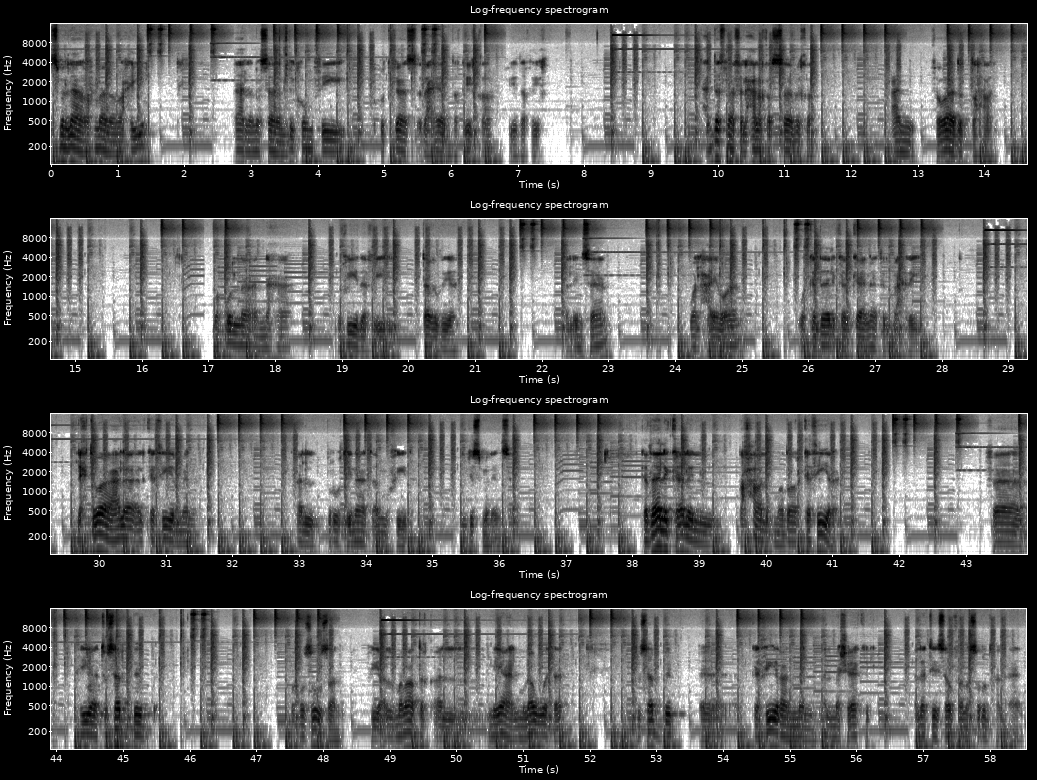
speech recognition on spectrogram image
بسم الله الرحمن الرحيم. أهلا وسهلا بكم في بودكاست الحياة الدقيقة في دقيقة. تحدثنا في الحلقة السابقة عن فوائد الطحال. وقلنا أنها مفيدة في تغذية الإنسان والحيوان وكذلك الكائنات البحرية. الاحتواء على الكثير من البروتينات المفيدة لجسم الإنسان. كذلك للطحالب مضار كثيرة. فهي تسبب وخصوصا في المناطق المياه الملوثة تسبب آه، كثيرا من المشاكل التي سوف نسردها الآن.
